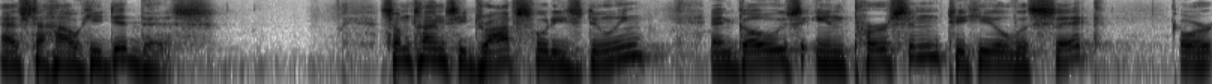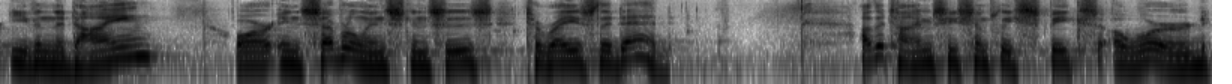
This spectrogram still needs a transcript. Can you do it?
as to how he did this. Sometimes he drops what he's doing and goes in person to heal the sick or even the dying, or in several instances, to raise the dead. Other times he simply speaks a word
